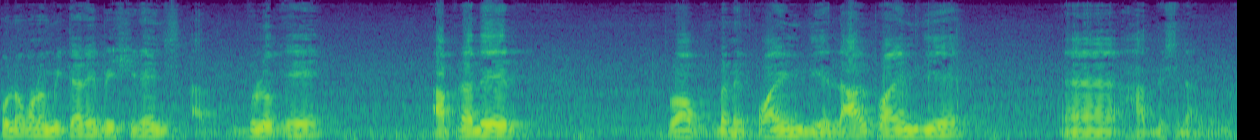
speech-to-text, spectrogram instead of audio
কোনো কোনো মিটারে বেশি রেঞ্জগুলোকে আপনাদের মানে পয়েন্ট দিয়ে, লাল পয়েন্ট দিয়ে হাত বেশি নাড়বেন না।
